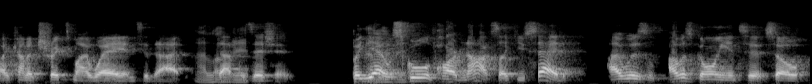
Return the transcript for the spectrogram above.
I kind of tricked my way into that that it. position. But yeah, it was School of Hard Knocks, like you said. I was I was going into so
